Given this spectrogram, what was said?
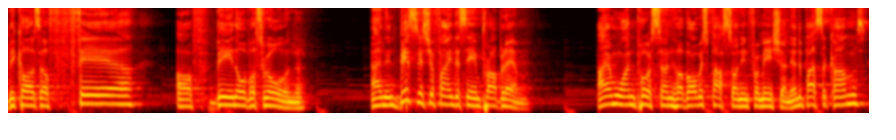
because of fear of being overthrown. And in business, you find the same problem. I am one person who have always passed on information. And the pastor comes,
